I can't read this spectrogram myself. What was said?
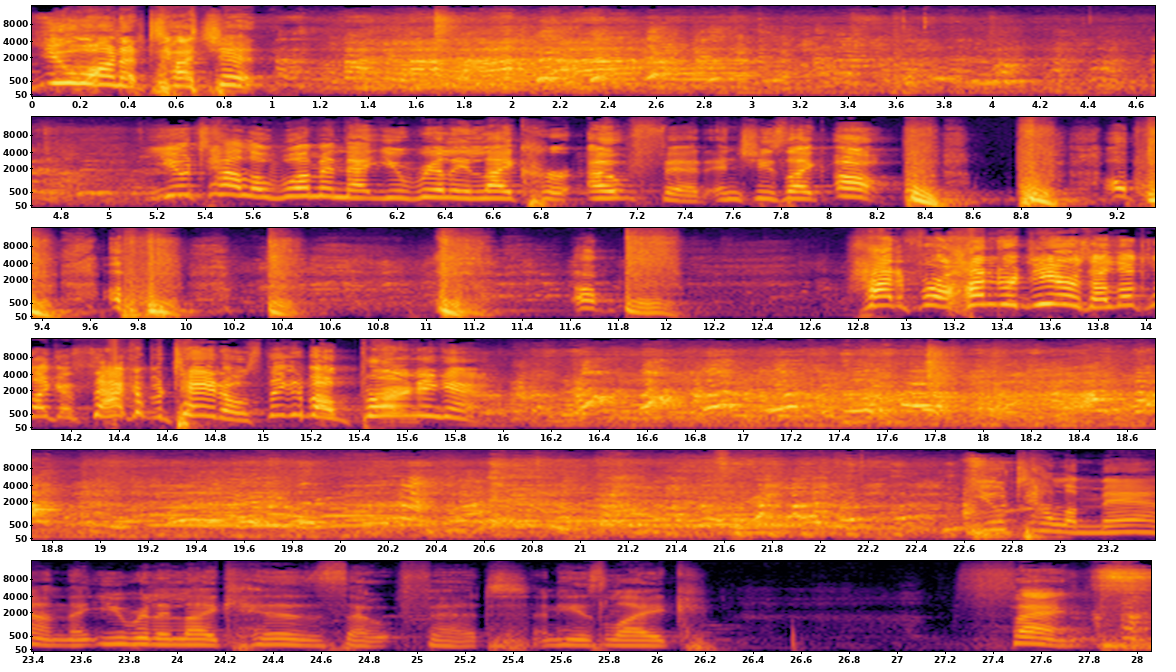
You want to touch it? You tell a woman that you really like her outfit, and she's like, oh, oh, oh, oh, had it for a hundred years. I look like a sack of potatoes, thinking about burning it. you tell a man that you really like his outfit, and he's like, thanks.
